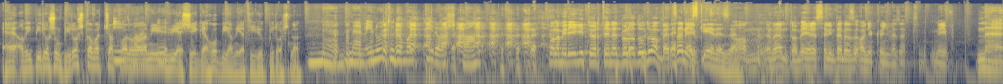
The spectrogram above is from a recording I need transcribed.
E, a mi pirosunk piroska, vagy csak Így van van. valami Ő- hülyesége, hobbija miatt hívjuk pirosnak? Nem, nem. Én úgy tudom, hogy piroska. Valami régi történetből adódóan becenév? Ezt kérdezem. Ah, nem tudom, én szerintem ez anyakönyvezett név. Ne,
